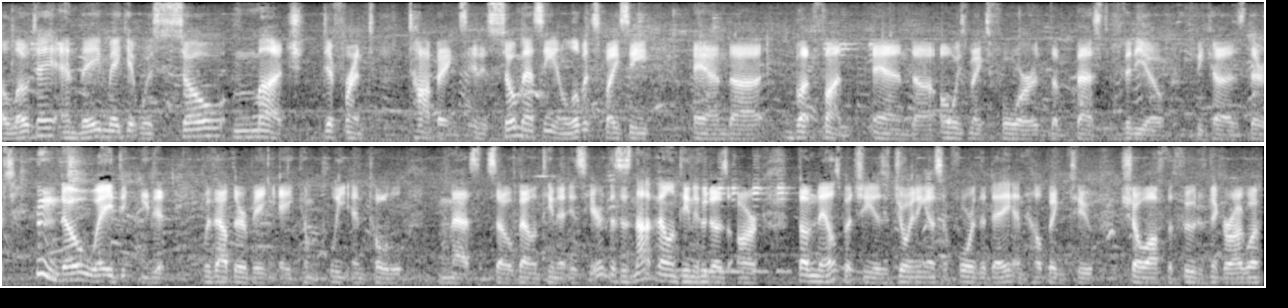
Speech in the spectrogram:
elote and they make it with so much different toppings it is so messy and a little bit spicy and uh, but fun and uh, always makes for the best video because there's no way to eat it without there being a complete and total mess. So Valentina is here. This is not Valentina who does our thumbnails, but she is joining us for the day and helping to show off the food of Nicaragua.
